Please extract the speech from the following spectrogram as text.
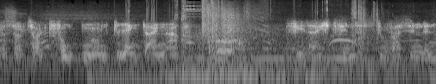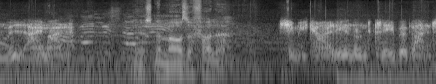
Das erzeugt Funken und lenkt einen ab. Oh. Vielleicht findest du was in den Mülleimern. Hier ist eine Mausefalle. Chemikalien und Klebeband.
